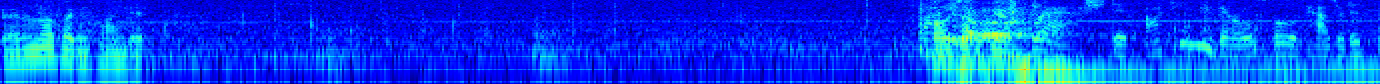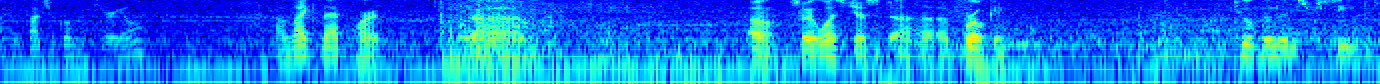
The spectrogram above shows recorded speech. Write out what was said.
But I don't know if I can find it. Oh, over here. Crash. Did Ahti mean barrels full of hazardous biological material? I like that part. Um. Oh, so it was just uh broken. Two abilities received.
